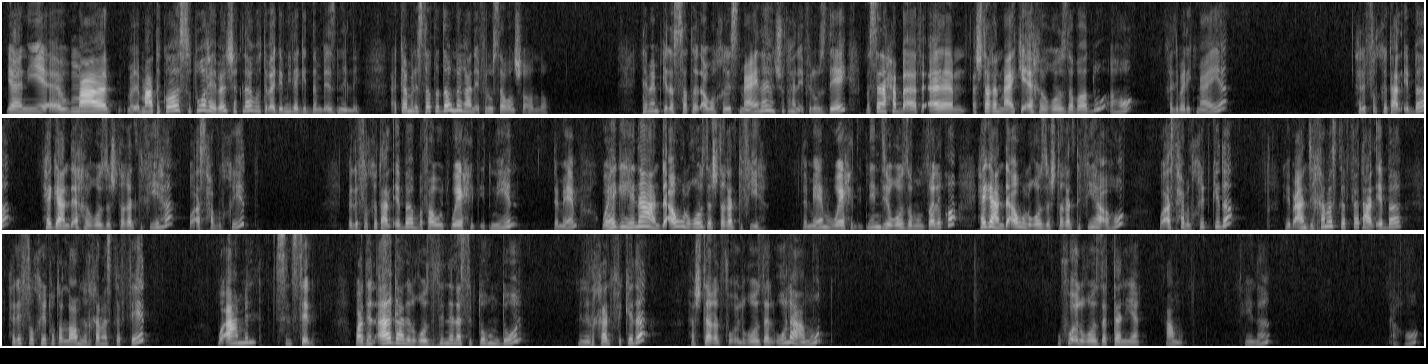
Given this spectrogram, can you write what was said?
يعني مع مع تكرار السطور هيبان شكلها وهتبقى جميلة جدا بإذن الله. أكمل السطر ده ونرجع نقفله سوا إن شاء الله. تمام كده السطر الأول خلص معانا. هنشوف هنقفله إزاي. بس أنا حابة أشتغل معاكي آخر غرزه برضو أهو. خلي بالك معايا. هلف الخيط على الإبرة. هاجي عند آخر غرزه اشتغلت فيها وأسحب الخيط. بلف الخيط على الإبرة بفوت واحد اتنين. تمام. وهاجي هنا عند أول غرزه اشتغلت فيها. تمام واحد اتنين دي غرزه منزلقة. هاجي عند أول غرزه اشتغلت فيها أهو وأسحب الخيط كده. هيبقى عندي خمس لفات على الابره هلف الخيط وأطلعه من الخمس لفات وأعمل سلسلة. وبعدين أرجع للغرزتين اللي أنا سبتهم دول من الخلف كده. هشتغل فوق الغرزه الأولى عمود وفوق الغرزه التانية عمود. هنا أهو.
